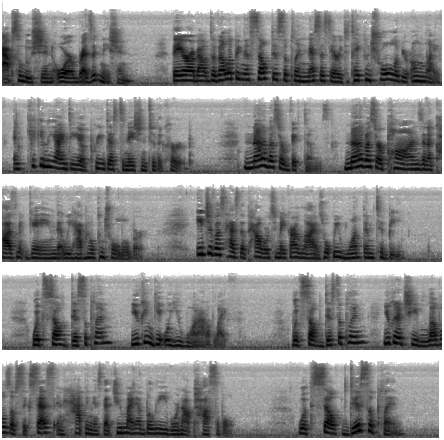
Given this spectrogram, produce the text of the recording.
absolution, or resignation. They are about developing the self discipline necessary to take control of your own life and kicking the idea of predestination to the curb. None of us are victims. None of us are pawns in a cosmic game that we have no control over. Each of us has the power to make our lives what we want them to be. With self discipline, you can get what you want out of life. With self discipline, you can achieve levels of success and happiness that you might have believed were not possible. With self discipline,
